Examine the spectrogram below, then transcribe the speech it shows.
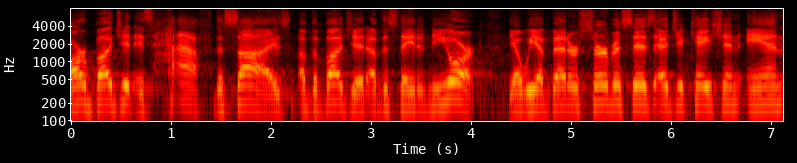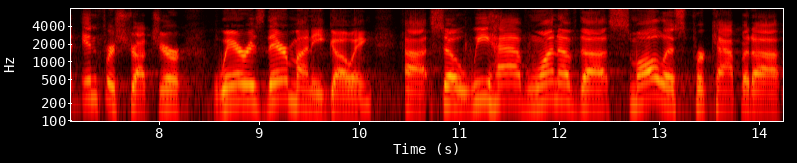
our budget is half the size of the budget of the state of New York. Yet we have better services, education, and infrastructure. Where is their money going? Uh, so we have one of the smallest per capita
